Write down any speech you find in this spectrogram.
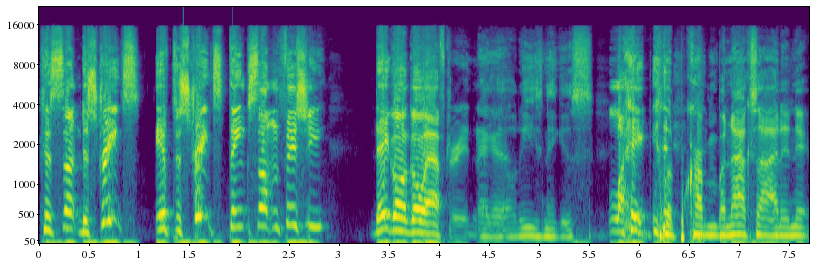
Cause the streets, if the streets think something fishy, they gonna go after it, Yo, nigga. these niggas Like, put carbon monoxide in there.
